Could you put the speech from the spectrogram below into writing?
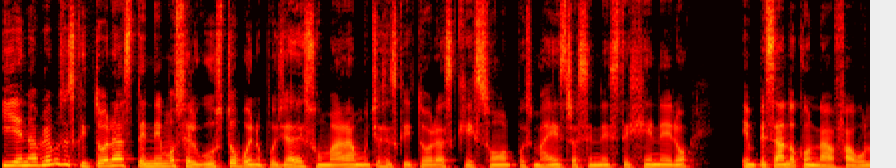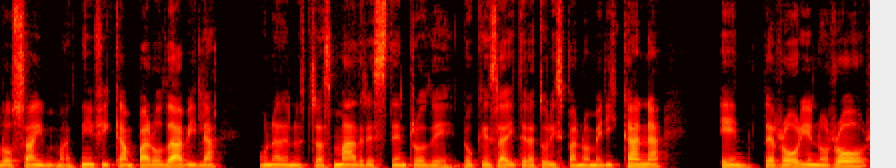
Y en Hablemos Escritoras tenemos el gusto, bueno, pues ya de sumar a muchas escritoras que son pues maestras en este género, empezando con la fabulosa y magnífica Amparo Dávila, una de nuestras madres dentro de lo que es la literatura hispanoamericana, en terror y en horror,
